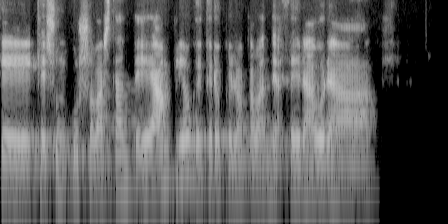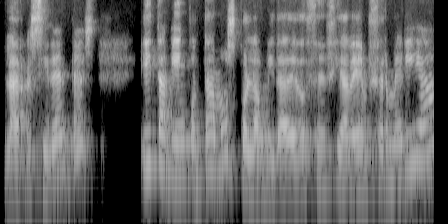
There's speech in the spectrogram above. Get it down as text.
que, es un curso bastante amplio, que creo que lo acaban de hacer ahora las residentes. Y también contamos con la unidad de docencia de enfermería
